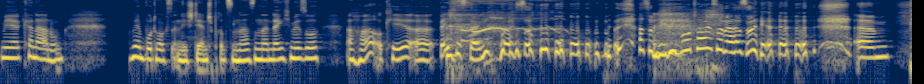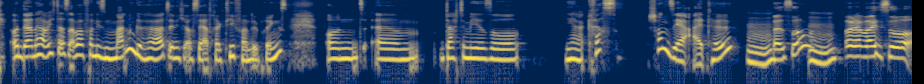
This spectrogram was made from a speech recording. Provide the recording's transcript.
mir, keine Ahnung, mir Botox in die Stirn spritzen lassen, dann denke ich mir so, aha, okay, äh, welches denn? Du? hast du Baby-Botox oder hast du... ähm, und dann habe ich das aber von diesem Mann gehört, den ich auch sehr attraktiv fand übrigens, und ähm, dachte mir so, ja, krass, schon sehr eitel, weißt du? Und dann war ich so,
